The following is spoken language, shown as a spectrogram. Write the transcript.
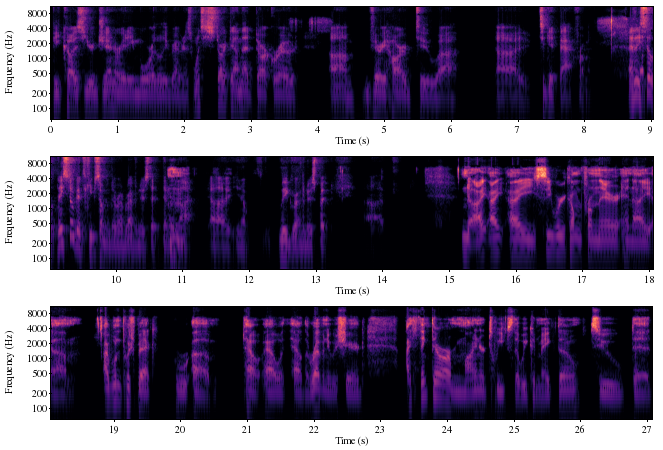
because you're generating more of the league revenues. Once you start down that dark road, um, very hard to uh, uh, to get back from it. And they still they still get to keep some of their own revenues that, that are mm. not uh, you know league revenues, but uh, no, I, I, I see where you're coming from there, and I um I wouldn't push back um, how how how the revenue is shared. I think there are minor tweaks that we could make though to the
